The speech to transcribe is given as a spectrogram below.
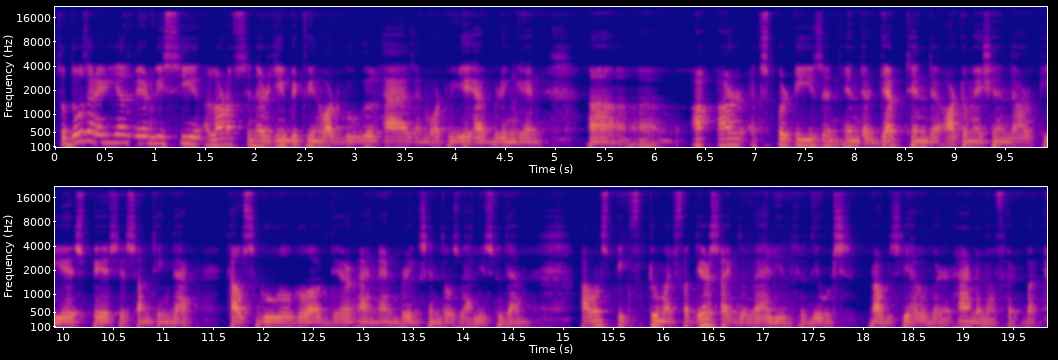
so those are areas where we see a lot of synergy between what Google has and what we have bring in. Uh, our expertise in, in the depth in the automation in the RPA space is something that helps Google go out there and, and brings in those values to them. I won't speak too much for their side of the value because they would obviously have a better handle of it. But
